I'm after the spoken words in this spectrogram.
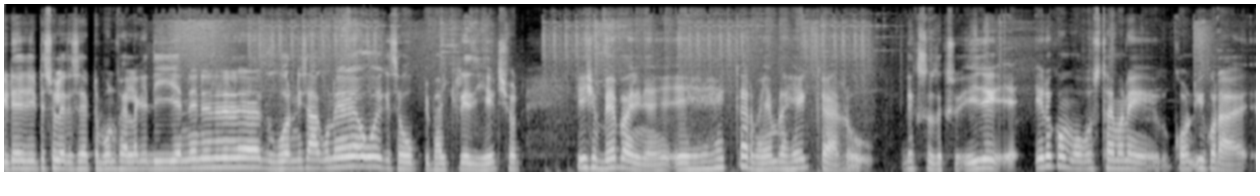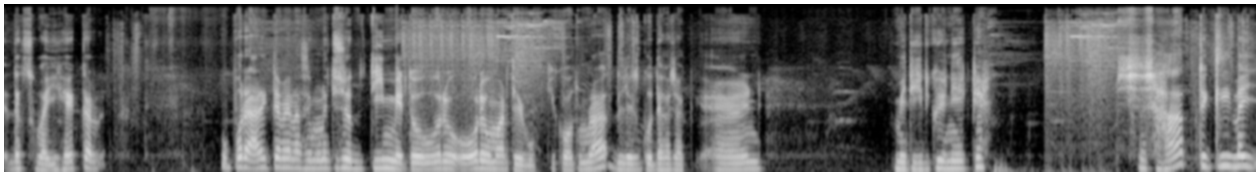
এটা এটা চলে যেতেছে একটা বোন ফায়ার লাগিয়ে দিয়ে ঘর নিচে আগুনে, ওই গেছে ওপি ভাই ক্রেজি হেডশট এইসব ব্যাপারই না হ্যাকার ভাই, আমরা হ্যাকার ও, দেখছ দেখছ, এই যে এরকম অবস্থায় মানে ই করা, দেখছ ভাই হ্যাকার উপরে আরেকটা ম্যান আছে, মনে হচ্ছে টিম মেট তো ওরে, ওরেও মারতে হইব। কী কো তোমরা? লেটস গো দেখা যাক। অ্যান্ড মেডিকেট করে নিয়ে একটা সাত টাকিল ভাই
